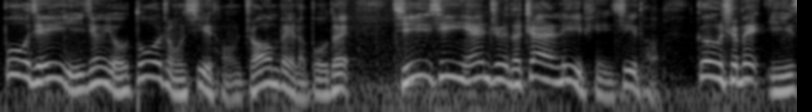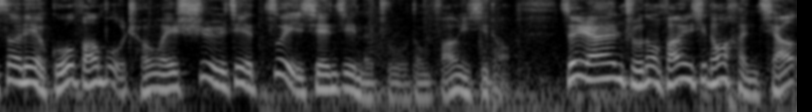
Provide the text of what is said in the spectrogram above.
不仅已经有多种系统装备了部队，其新研制的战利品系统更是被以色列国防部称为世界最先进的主动防御系统。虽然主动防御系统很强，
